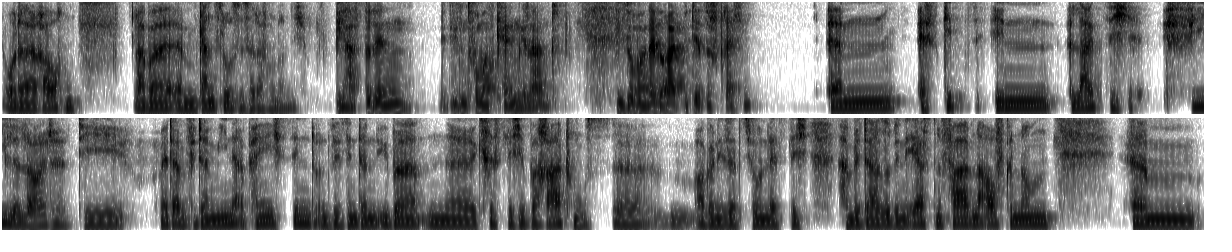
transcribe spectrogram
oder Rauchen. Aber ähm, ganz los ist er davon noch nicht. Wie hast du den, diesen Thomas kennengelernt? Wieso war der bereit, mit dir zu sprechen? Ähm, es gibt in Leipzig viele Leute, die Methamphetamine abhängig sind. Und wir sind dann über eine christliche Beratungsorganisation. Äh, letztlich haben wir da so den ersten Faden aufgenommen ähm,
